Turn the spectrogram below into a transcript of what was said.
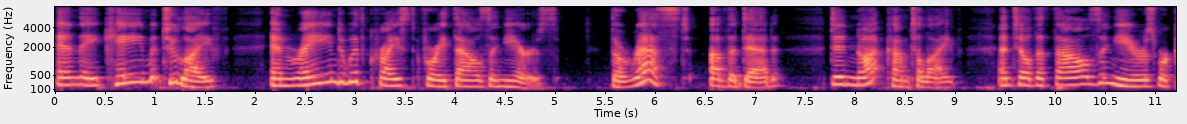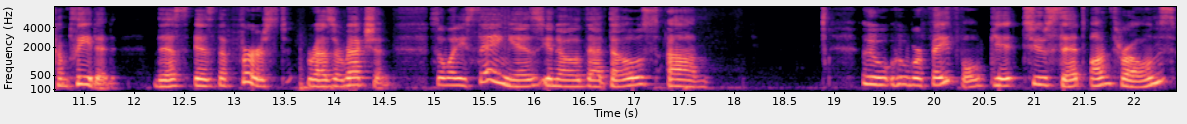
and they came to life and reigned with Christ for a thousand years. The rest of the dead did not come to life until the thousand years were completed. This is the first resurrection. So what he's saying is, you know, that those um, who who were faithful get to sit on thrones,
